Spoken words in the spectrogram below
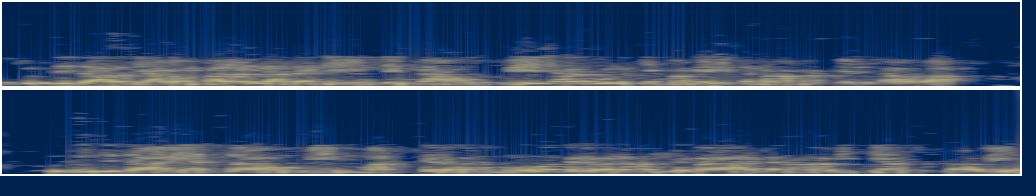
උතුරු දිශාව දිහා මම බලන්න හදන්නේ එයින් දෙන්නා වූ ද්වේෂ අරමුණකින් මගේ හිත මහමක් කෙලසාවා. උතුරු දිශාවේ යත්තා වූ මේ මත් කරන මොහ කරන අන්ධකාර කරන අවිද්‍යාව ස්වභාවයේ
